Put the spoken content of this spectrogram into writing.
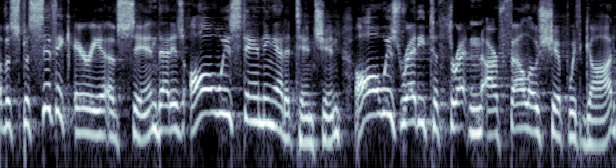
of a specific area of sin that is always standing at attention, always ready to threaten our fellowship with God,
